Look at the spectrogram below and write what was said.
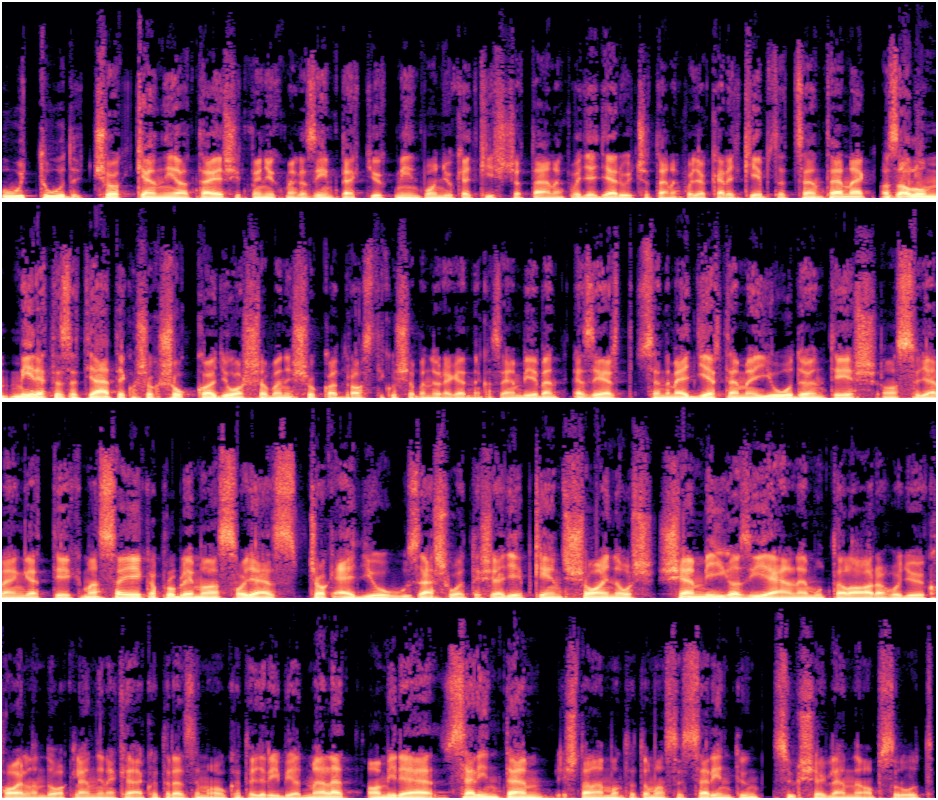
úgy tud csökkenni a teljesítményük meg az impactjük, mint mondjuk egy kis csatának, vagy egy erőcsatának, vagy akár egy képzett centernek. Az alum méretezett játékosok sokkal gyorsabban és sokkal drasztikusabban öregednek az NBA-ben, ezért szerintem egyértelműen jó döntés az, hogy elengedték Massaiék. A probléma az, hogy ez csak egy jó húzás volt, és egyébként sajnos semmi igazi jel nem utal arra, hogy ők hajlandóak lennének elkötelezni magukat egy rebuild mellett, amire szerintem, és talán mondhatom azt, hogy szerintünk szükség lenne abszolút.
